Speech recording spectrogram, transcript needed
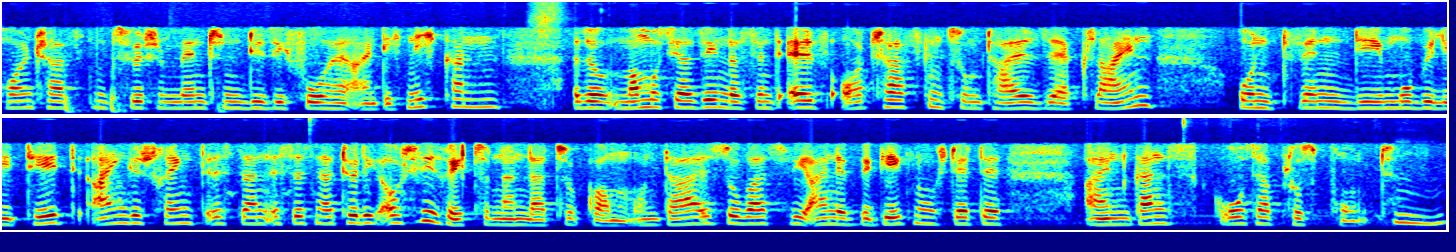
Freundschaften zwischen Menschen, die sich vorher eigentlich nicht kannten. Also man muss ja sehen, das sind elf Ortschaften, zum Teil sehr klein. Und wenn die Mobilität eingeschränkt ist, dann ist es natürlich auch schwierig, zueinander zu kommen. Und da ist sowas wie eine Begegnungsstätte ein ganz großer Pluspunkt. Mhm.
